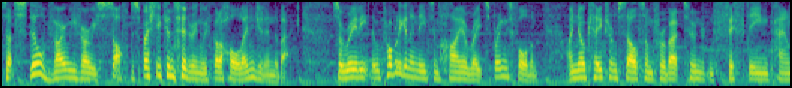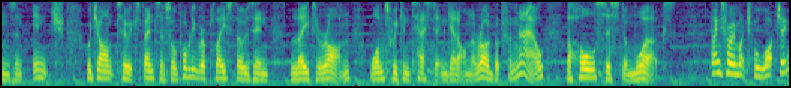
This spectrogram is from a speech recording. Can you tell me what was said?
So that's still very, very soft, especially considering we've got a whole engine in the back. So really, we're probably going to need some higher rate springs for them. I know Caterham sells some for about 215 pounds an inch, which aren't too expensive. So we'll probably replace those in later on once we can test it and get it on the road. But for now, the whole system works. Thanks very much for watching.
